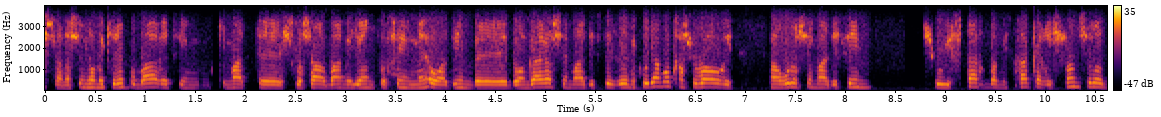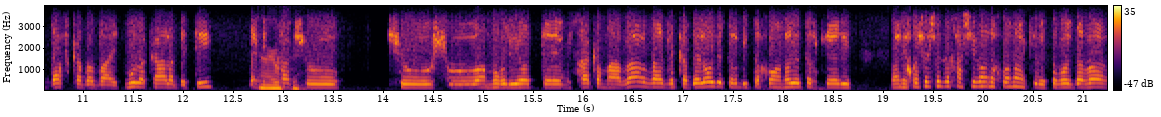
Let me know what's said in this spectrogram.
שאנשים לא מכירים פה בארץ, עם כמעט שלושה ארבעה מיליון צופים אוהדים בהונגריה, שמעדיפים, זו נקודה מאוד חשובה אורי, אמרו לו שמעדיפים שהוא יפתח במשחק הראשון שלו דווקא בבית, מול הקהל הביתי, במשחק שהוא, שהוא, שהוא אמור להיות uh, משחק המעבר, ואז לקבל עוד יותר ביטחון, עוד יותר קרדיט, ואני חושב שזו חשיבה נכונה, כי בסופו של דבר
